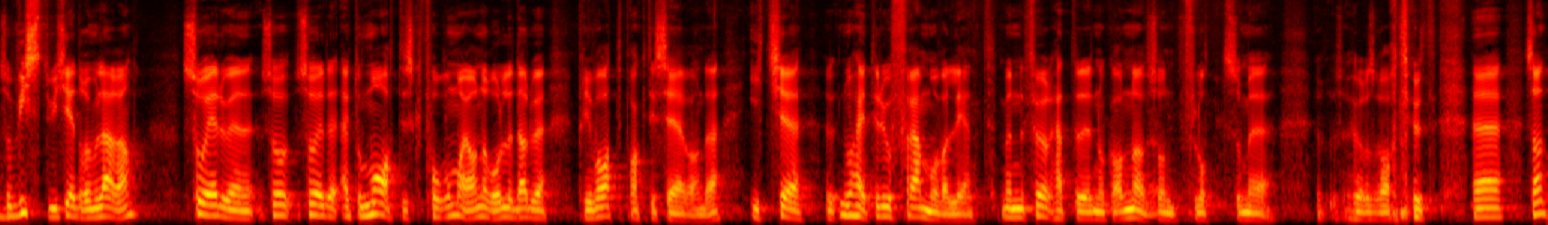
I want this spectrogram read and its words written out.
Så hvis du ikke er drømmelæreren, så er, du, så, så er det automatisk forma i annen rolle, der du er privatpraktiserende. Ikke Nå heter det jo fremoverlent, men før het det noe annet sånn flott som er høres rart ut. Eh, sånn,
